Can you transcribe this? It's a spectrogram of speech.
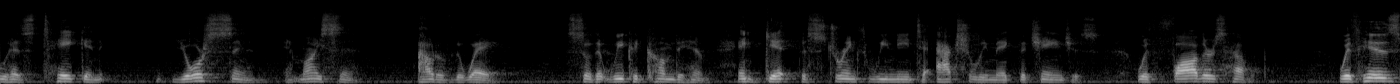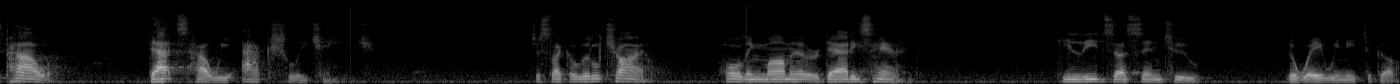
who has taken your sin and my sin out of the way so that we could come to him and get the strength we need to actually make the changes. With Father's help, with his power, that's how we actually change. Just like a little child holding mama or daddy's hand, he leads us into the way we need to go.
